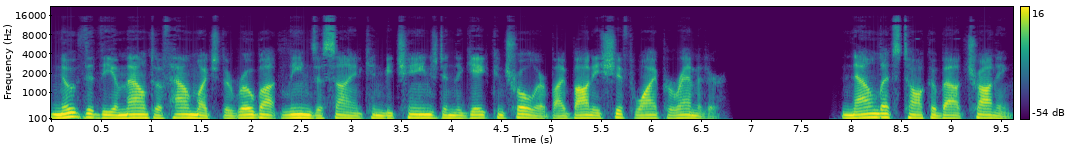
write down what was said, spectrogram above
Note that the amount of how much the robot leans assigned can be changed in the gait controller by body shift Y parameter. Now let's talk about trotting.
